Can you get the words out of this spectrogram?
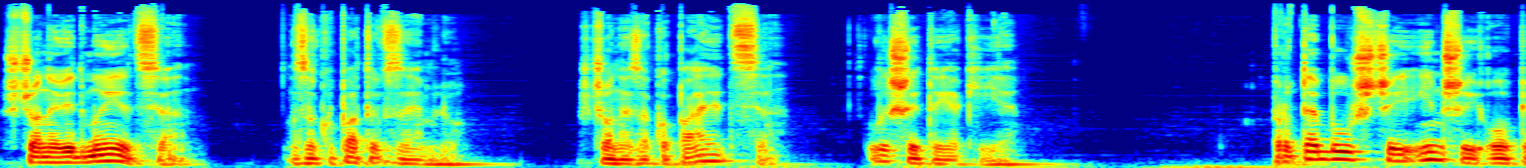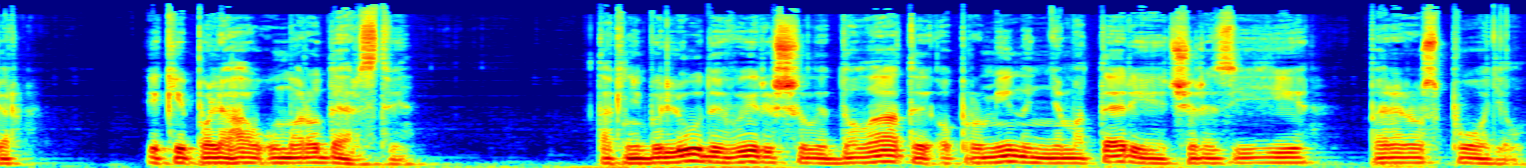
Що не відмиється, закопати в землю, що не закопається, лишити як є. Проте був ще й інший опір, який полягав у мародерстві. Так ніби люди вирішили долати опромінення матерії через її перерозподіл,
